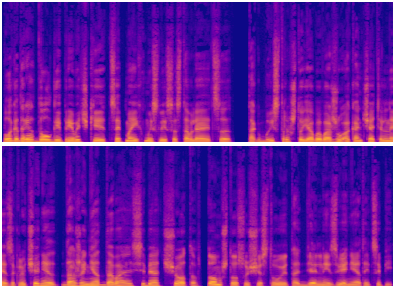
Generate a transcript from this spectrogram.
Благодаря долгой привычке цепь моих мыслей составляется так быстро, что я вывожу окончательное заключение, даже не отдавая себе отчета в том, что существуют отдельные звенья этой цепи.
